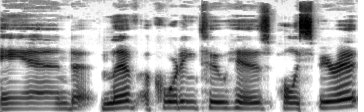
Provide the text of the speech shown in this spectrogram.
and live according to His Holy Spirit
